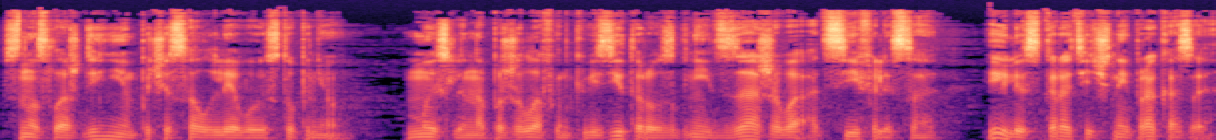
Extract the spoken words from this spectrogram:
с наслаждением почесал левую ступню, мысленно пожелав инквизитору сгнить заживо от сифилиса или скоротечной проказы.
